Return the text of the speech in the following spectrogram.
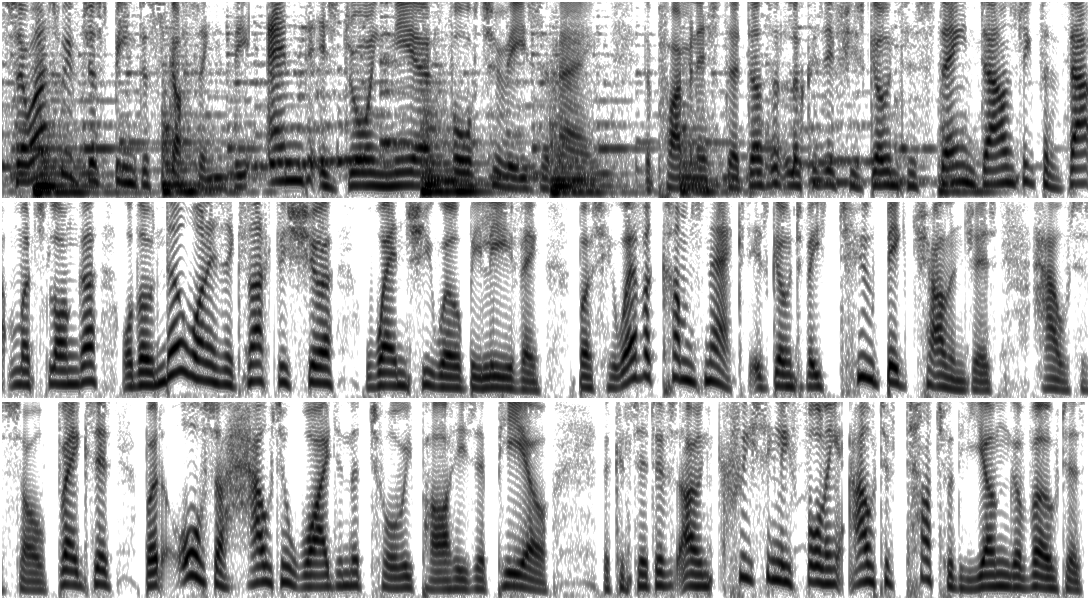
So, as we've just been discussing, the end is drawing near for Theresa May. The Prime Minister doesn't look as if she's going to stay in Downing Street for that much longer, although no one is exactly sure when she will be leaving. But whoever comes next is going to face two big challenges how to solve Brexit, but also how to widen the Tory party's appeal. The Conservatives are increasingly falling out of touch with younger voters,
